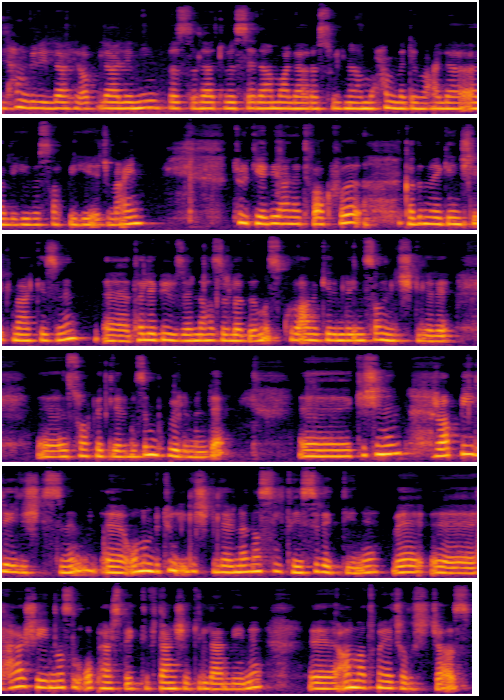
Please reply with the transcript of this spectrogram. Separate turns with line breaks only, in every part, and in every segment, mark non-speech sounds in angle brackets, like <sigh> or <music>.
Elhamdülillahi Rabbil Alemin ve salatu ve selamu ala Resulina Muhammed ve ala alihi ve sahbihi ecmain. Türkiye Diyanet Vakfı Kadın ve Gençlik Merkezi'nin e, talebi üzerine hazırladığımız Kur'an-ı Kerim'de insan ilişkileri e, sohbetlerimizin bu bölümünde e, kişinin Rabbi ile ilişkisinin e, onun bütün ilişkilerine nasıl tesir ettiğini ve e, her şeyin nasıl o perspektiften şekillendiğini e, anlatmaya çalışacağız.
